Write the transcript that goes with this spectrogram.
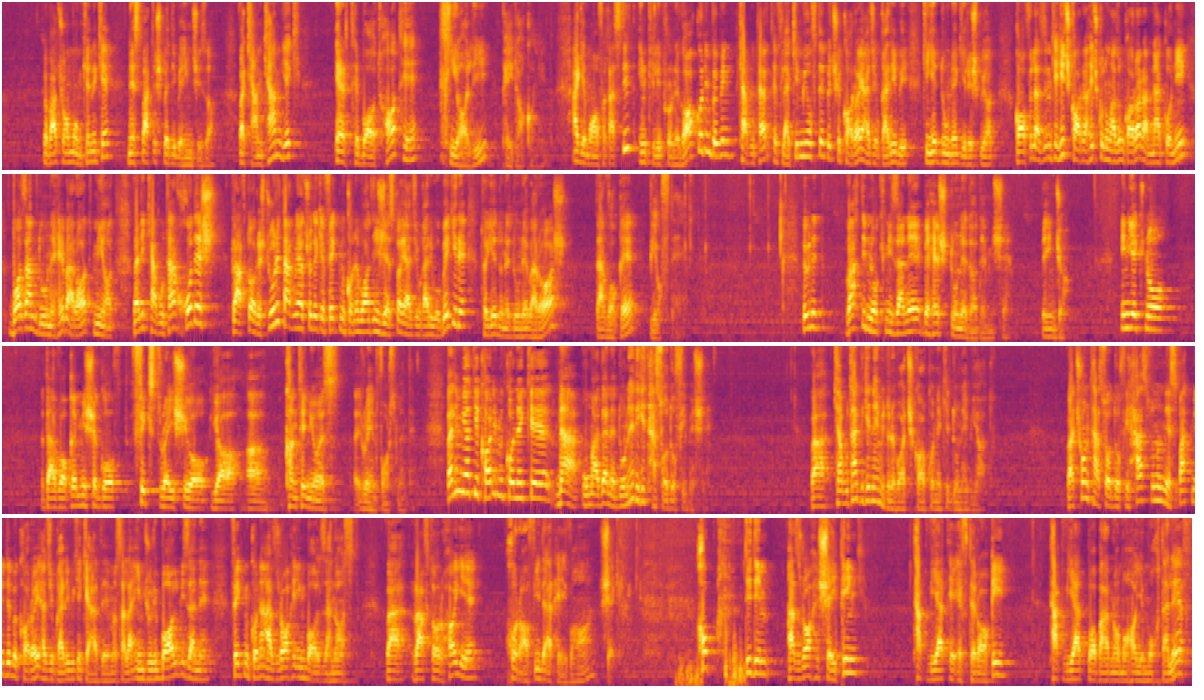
و بعد شما ممکنه که نسبتش بدی به این چیزا. و کم کم یک ارتباطات خیالی پیدا کنید اگه موافق هستید این کلیپ رو نگاه کنیم ببین کبوتر تفلکی میفته به چه کارهای عجیب غریبی که یه دونه گیرش بیاد. قافل از این که هیچ کار هیچ کدوم از اون کارا رو نکنی بازم دونه برات میاد. ولی کبوتر خودش رفتارش جوری تقویت شده که فکر می‌کنه باید این جستای عجیب غریب رو بگیره تا یه دونه دونه براش در واقع بیفته. ببینید وقتی نوک می‌زنه بهش دونه داده میشه. به اینجا. این یک نوع در واقع میشه گفت fixed ratio یا continuous reinforcement. ولی میاد یه کاری می‌کنه که نه اومدن دونه دیگه تصادفی بشه. و کبوتر دیگه نمی‌دونه باید چی کار کنه که دونه بیاد. و چون تصادفی هست اونو نسبت میده به کارهای عجیب غریبی که کرده. مثلا اینجوری بال می‌زنه فکر می‌کنه از راه این بال زناست. و رفتارهای خرافی در حیوان شکل می‌گیره. خب دیدیم از راه شیپینگ تقویت افتراقی تقویت با برنامه های مختلف.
